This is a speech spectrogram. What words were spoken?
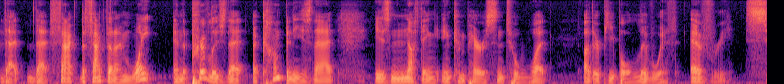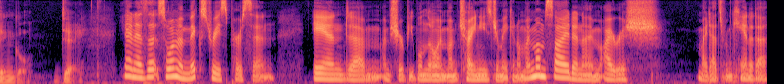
that that fact the fact that i'm white and the privilege that accompanies that is nothing in comparison to what other people live with every single day Yeah, and as a, so I'm a mixed race person, and um, I'm sure people know I'm, I'm Chinese Jamaican on my mom's side, and I'm Irish. My dad's from Canada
